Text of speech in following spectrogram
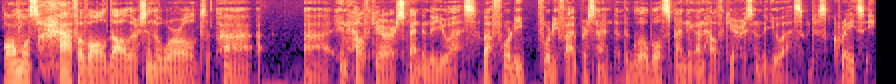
almost half of all dollars in the world uh, uh, in healthcare are spent in the U.S. About 40, 45% of the global spending on healthcare is in the U.S., which is crazy,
